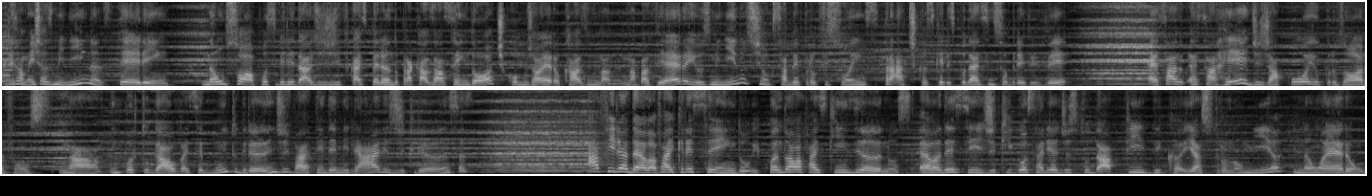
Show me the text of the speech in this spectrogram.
principalmente as meninas, terem não só a possibilidade de ficar esperando para casar sem dote, como já era o caso na, na Baviera, e os meninos tinham que saber profissões práticas que eles pudessem sobreviver essa, essa rede de apoio para os órfãos na, em Portugal vai ser muito grande, vai atender milhares de crianças. A filha dela vai crescendo e quando ela faz 15 anos, ela decide que gostaria de estudar física e astronomia, que não eram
